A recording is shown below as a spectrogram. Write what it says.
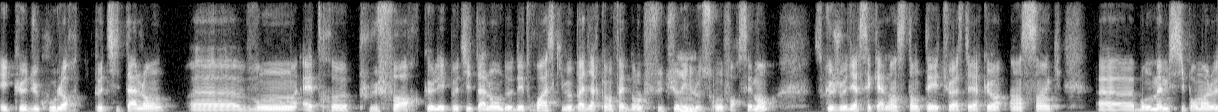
et que du coup leur petit talent euh, vont être plus forts que les petits talents de Détroit, ce qui ne veut pas dire qu'en fait, dans le futur, ils mm. le seront forcément. Ce que je veux dire, c'est qu'à l'instant T, tu vois, c'est-à-dire qu'un 5, euh, bon, même si pour moi, le,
